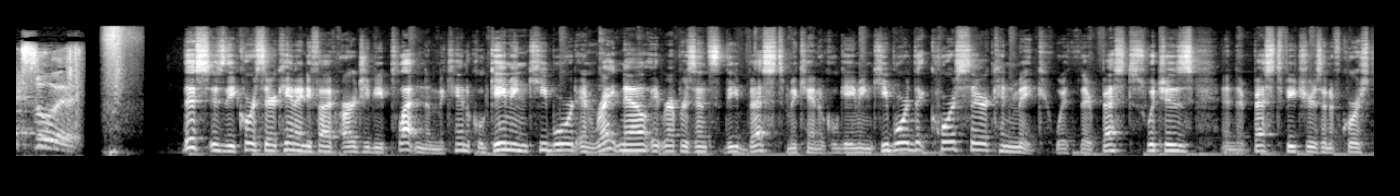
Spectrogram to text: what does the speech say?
Excellent! This is the Corsair K95 RGB Platinum mechanical gaming keyboard, and right now it represents the best mechanical gaming keyboard that Corsair can make, with their best switches and their best features, and of course,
